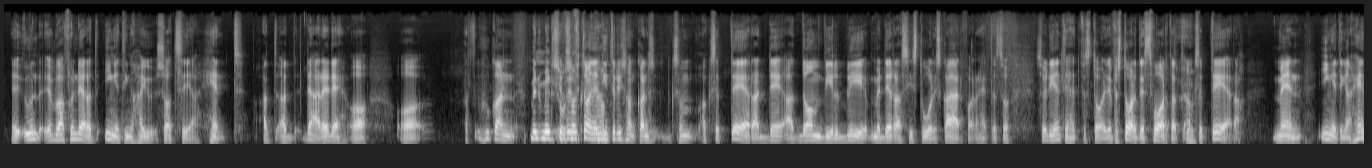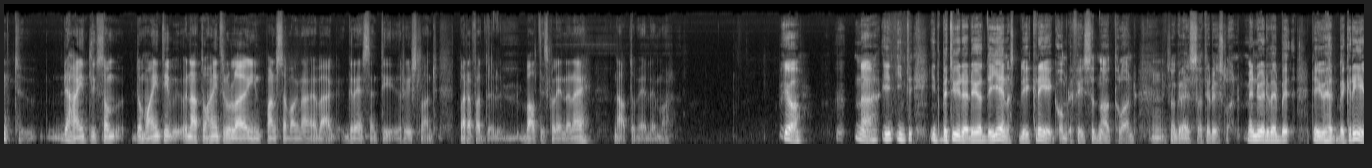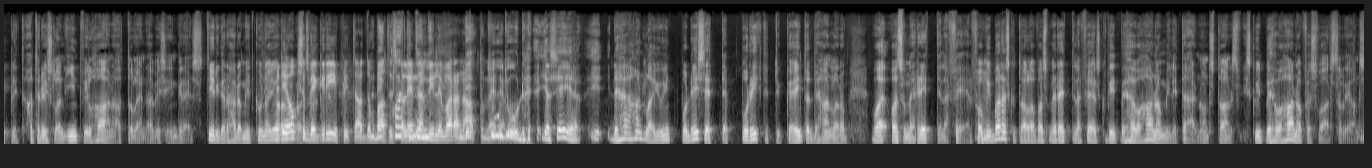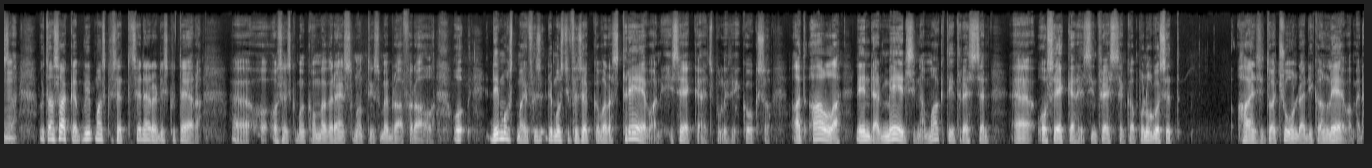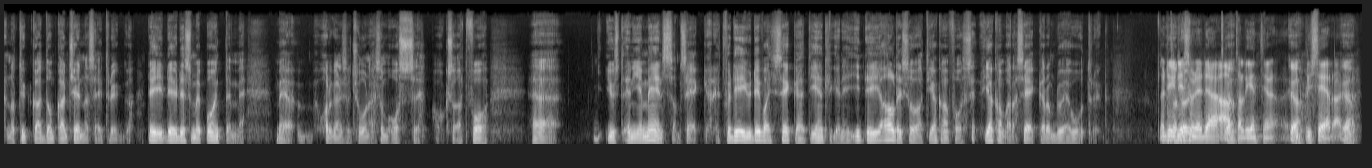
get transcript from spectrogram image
jag, und, jag bara funderar att ingenting har ju så att säga hänt. Att, att där är det. Och, och att hur kan... Men- men jag förstår ja. att inte Ryssland kan liksom acceptera det att de vill bli, med deras historiska erfarenheter, så, så är det egentligen helt förståeligt. Jag förstår att det är svårt att acceptera, men ingenting har hänt. Det har inte liksom, de har inte, NATO har inte rullat in pansarvagnar över gränsen till Ryssland bara för att de baltiska länderna är NATO-medlemmar. Ja, nej, in- inte, inte betyder det ju att det genast blir krig om det finns ett NATO-land som gränsar till Ryssland. Men nu är det, väl det är ju helt begripligt att Ryssland inte vill ha NATO-länder vid sin gräns. Tidigare har de inte kunnat göra Men det är också begripligt att de Det baltiska klart, länderna det- ville vara det- NATO-medlemmar. Jo, jo, jag säger, det här handlar ju inte på det sättet, på riktigt tycker jag inte att det handlar om vad, vad som är rätt eller fel. För om vi bara skulle tala om vad som är rätt eller fel skulle vi inte behöva ha någon militär någonstans, vi skulle inte behöva ha någon försvarsallianser. Utan saker, man skulle sätta sig ner och diskutera eh, och, och sen skulle man komma överens om någonting som är bra för alla. Och det måste, man ju, det måste ju försöka vara strävan i säkerhetspolitik också, att alla länder med sina maktintressen eh, och säkerhetsintressen kan på något sätt ha en situation där de kan leva med den och tycka att de kan känna sig trygga. Det är, det är ju det som är poängen med, med organisationer som OSSE också, att få eh, just en gemensam säkerhet. För det är ju det vad säkerhet egentligen är. Det är ju aldrig så att jag kan, få, jag kan vara säker om du är otrygg. Och det är Utan det som det där ja. avtalet egentligen Ja. implicerar. Ja. Där.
